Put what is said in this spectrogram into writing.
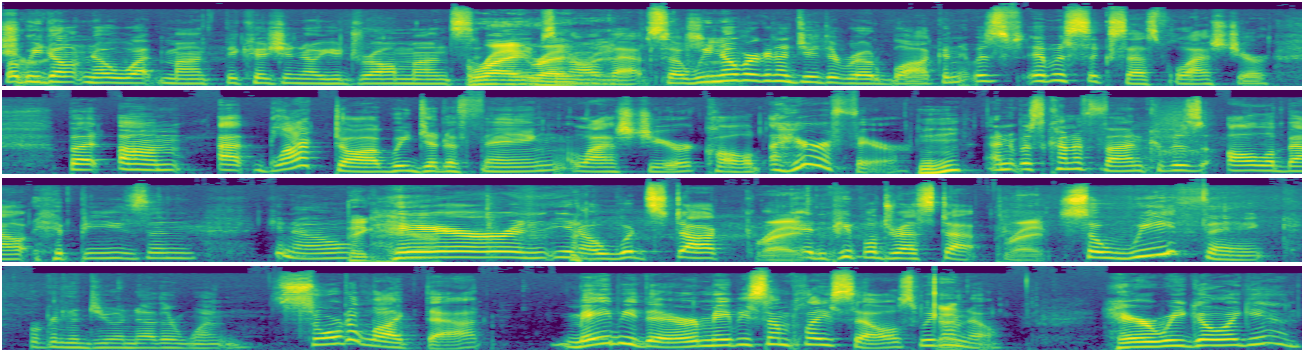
but we don't know what month because, you know, you draw months and, Right, right, and all right. that. So we know we're going to do the roadblock and it was, it was successful last year. But um, at Black Dog, we did a thing last year called a hair affair. Mm-hmm. And it was kind of fun because it was all about hippies and, you know, Big hair and, you know, Woodstock Right. and people dressed up. Right. So we think we're going to do another one, sort of like that. Maybe there, maybe someplace else. We don't know. Here we go again.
